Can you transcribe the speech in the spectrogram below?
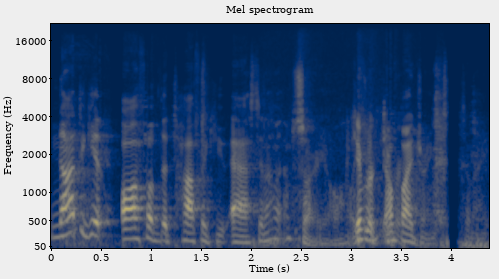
not to get off of the topic you asked, and I'm, I'm sorry, y'all. Give her- I'll give her. buy drinks tonight.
